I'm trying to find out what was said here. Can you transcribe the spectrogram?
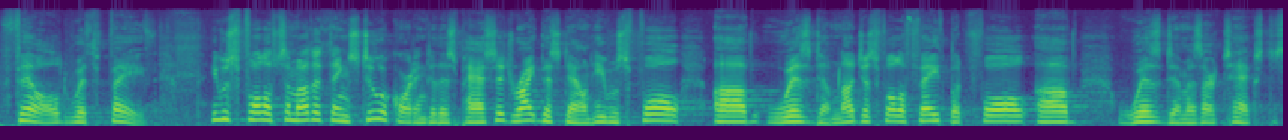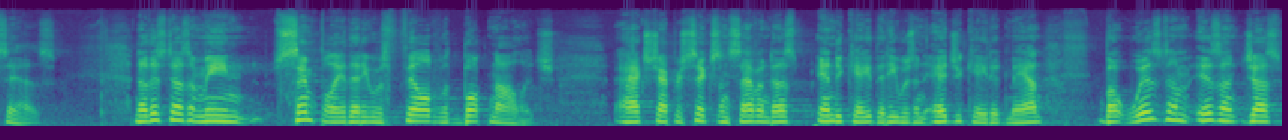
filled with faith. He was full of some other things too, according to this passage. Write this down. He was full of wisdom, not just full of faith, but full of wisdom, as our text says. Now, this doesn't mean simply that he was filled with book knowledge. Acts chapter 6 and 7 does indicate that he was an educated man, but wisdom isn't just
